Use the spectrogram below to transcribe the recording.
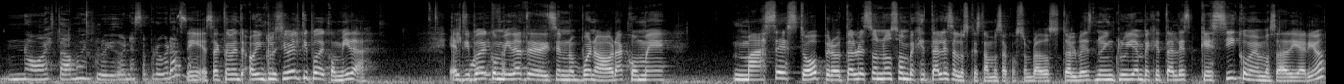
no estábamos incluidos en ese programa. Sí, exactamente. O inclusive el tipo de comida. El tipo de comida te dicen, bueno, ahora come más esto, pero tal vez no son vegetales a los que estamos acostumbrados. Tal vez no incluyen vegetales que sí comemos a diario.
